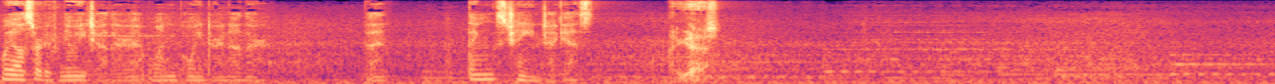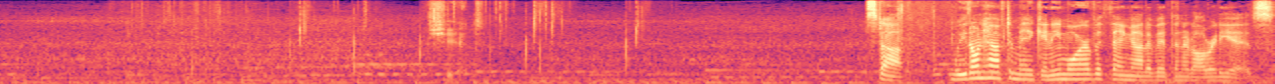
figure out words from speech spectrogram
We all sort of knew each other at one point or another. But things change, I guess. I guess. Shit. Stop. We don't have to make any more of a thing out of it than it already is.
